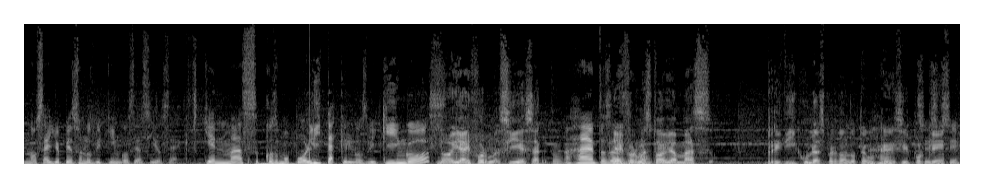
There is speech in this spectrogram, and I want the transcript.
no sé, yo pienso en los vikingos y así, o sea, ¿quién más cosmopolita que los vikingos? No, y hay formas, sí, exacto. Ajá, entonces y hay formas que- todavía más ridículas, perdón, lo tengo Ajá, que decir, sí, porque sí, sí.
